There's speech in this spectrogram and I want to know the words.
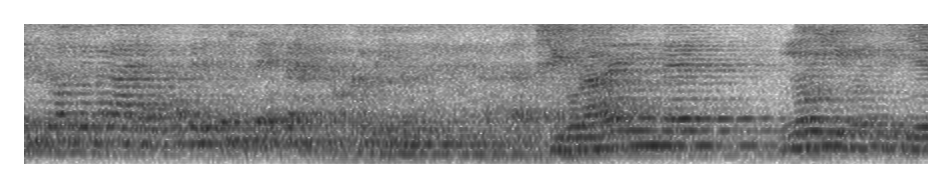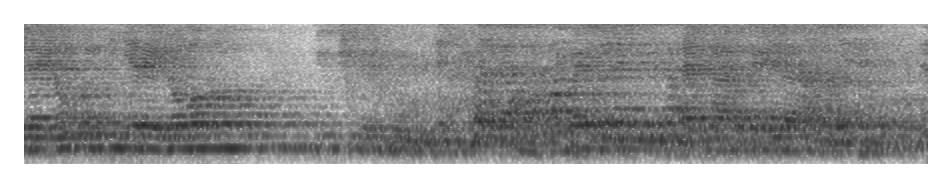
si trova a preparare a delle sorprese. Ho capito. eh, Sicuramente non gli consiglierei, non consiglierei loro di uccidere tutti. Guarda, già fatto, ce l'hai sentita Eh, guarda, parlare. E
